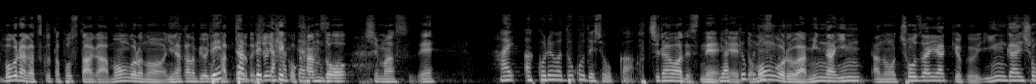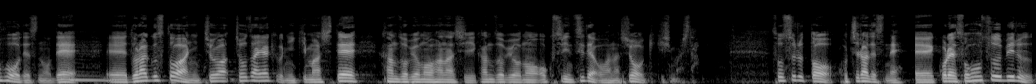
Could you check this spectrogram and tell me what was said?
僕らが作ったポスターがモンゴルの田舎の病院に貼ってあると非常に結構感動しますね。はい。あこれはどこでしょうか？こちらはですね、えっと、薬局ですか？モンゴルはみんなインあの調剤薬局、院外処方ですので、えードラッグストアに調調剤薬局に行きまして、肝臓病のお話、肝臓病のお薬についてお話をお聞きしました。そうすると、こちらですね、えーこれ、ソホスビル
